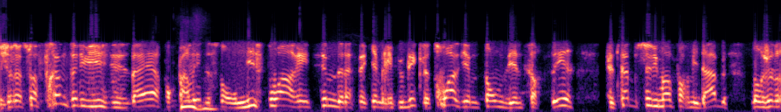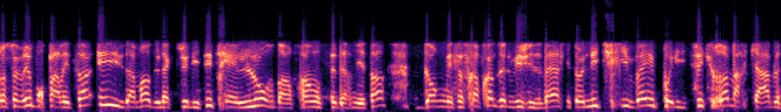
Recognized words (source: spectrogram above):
Je reçois Franz-Olivier Gisbert pour parler de son histoire intime de la Cinquième République. Le troisième tome vient de sortir. C'est absolument formidable. Donc, je le recevrai pour parler de ça et évidemment d'une actualité très lourde en France ces derniers temps. Donc, mais ce sera Franz-Olivier Gisbert qui est un écrivain politique remarquable,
